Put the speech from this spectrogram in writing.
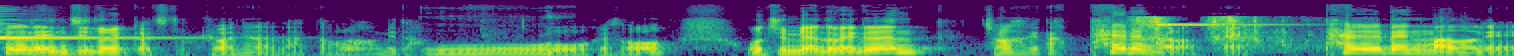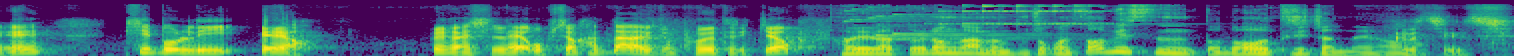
최근에 엔진 오일까지도 교환해 놨다고 합니다. 오. 오, 그래서 오늘 준비한 금액은 정확하게 딱 800만 원. 네, 800만 원에 티볼리 에어 외관 실내 옵션 간단하게 좀 보여드릴게요. 저희가 또 이런 거 하면 무조건 서비스는 또 넣어드리잖아요. 그렇지, 그렇지.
